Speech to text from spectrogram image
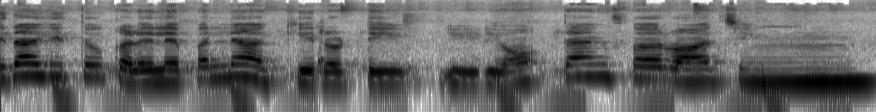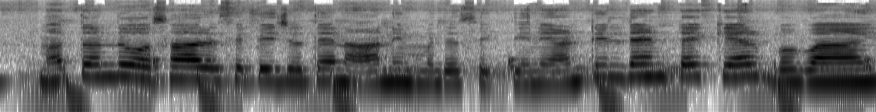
ಇದಾಗಿತ್ತು ಕಳಲೆ ಪಲ್ಯ, ಅಕ್ಕಿ ರೊಟ್ಟಿ ವಿಡಿಯೋ ಥ್ಯಾಂಕ್ಸ್ ಫಾರ್ ವಾಚಿಂಗ್ ಮತ್ತೊಂದು ಹೊಸ ರೆಸಿಪಿ ಜೊತೆ ನಾನು ನಿಮ್ಮ ಮುಂದೆ ಸಿಗ್ತೀನಿ. Until then take care bye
